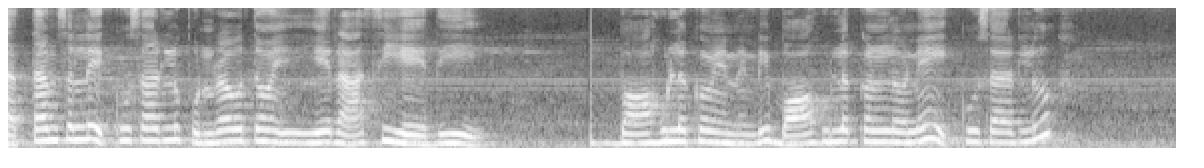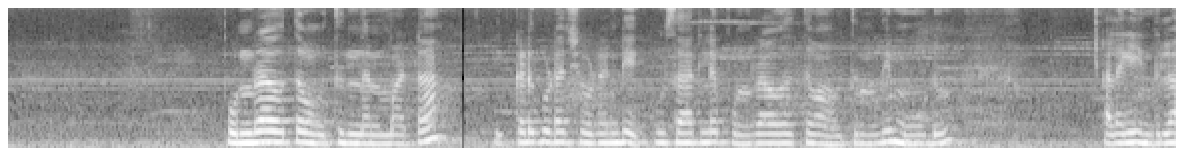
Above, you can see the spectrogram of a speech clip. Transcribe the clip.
దత్తాంశంలో ఎక్కువసార్లు పునరావృతం అయ్యే రాశి ఏది? బాహుళకమేనండి బాహుళకంలోనే ఎక్కువసార్లు పునరావృతం అవుతుందన్నమాట ఇక్కడ కూడా చూడండి ఎక్కువ సార్లే పునరావృతం అవుతుంది. మూడు అలాగే ఇందులో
